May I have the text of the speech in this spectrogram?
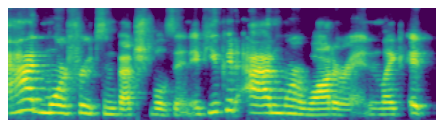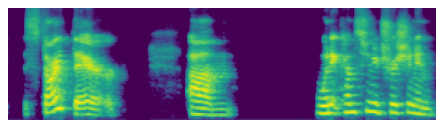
add more fruits and vegetables in, if you could add more water in, like it, start there. Um, when it comes to nutrition in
